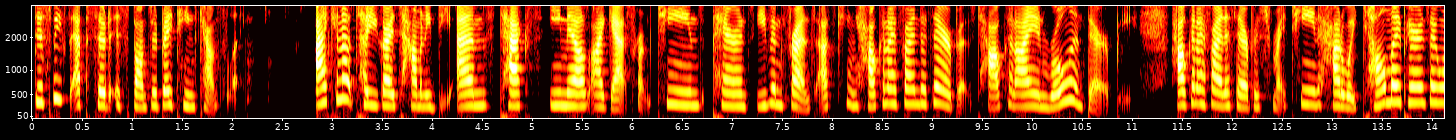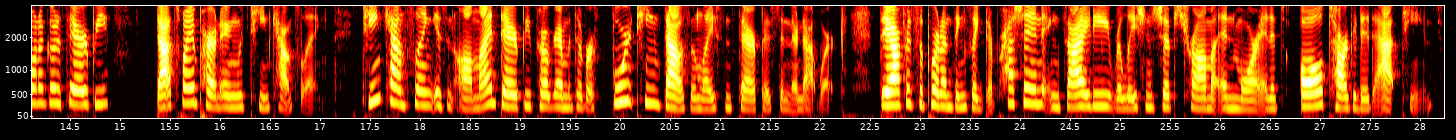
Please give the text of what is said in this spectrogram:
This week's episode is sponsored by Teen Counseling. I cannot tell you guys how many DMs, texts, emails I get from teens, parents, even friends asking, How can I find a therapist? How can I enroll in therapy? How can I find a therapist for my teen? How do I tell my parents I want to go to therapy? That's why I'm partnering with Teen Counseling. Teen Counseling is an online therapy program with over 14,000 licensed therapists in their network. They offer support on things like depression, anxiety, relationships, trauma, and more, and it's all targeted at teens.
